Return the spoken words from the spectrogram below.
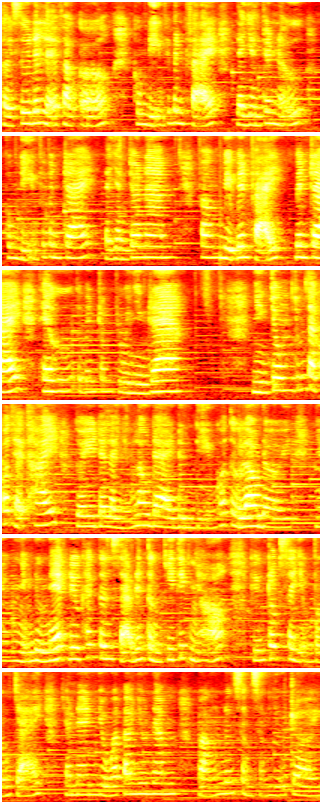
thời xưa đến lễ Phật ở. Cung điện phía bên phải là dành cho nữ, cung điện phía bên trái là dành cho nam. Phân biệt bên phải, bên trái theo hướng từ bên trong chùa nhìn ra. Nhìn chung, chúng ta có thể thấy tuy đây là những lâu đài đình điện có từ lâu đời, nhưng những đường nét điêu khắc tinh xảo đến từng chi tiết nhỏ kiến trúc xây dựng vững chãi, cho nên dù qua bao nhiêu năm vẫn đứng sừng sững giữa trời.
